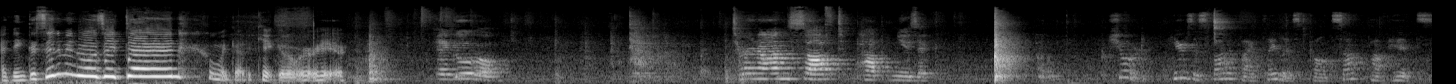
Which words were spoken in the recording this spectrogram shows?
I think the cinnamon rolls are done. Oh my god, I can't get over her hair. Hey Google, turn on soft pop music. Sure. Here's a Spotify playlist called Soft Pop Hits.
